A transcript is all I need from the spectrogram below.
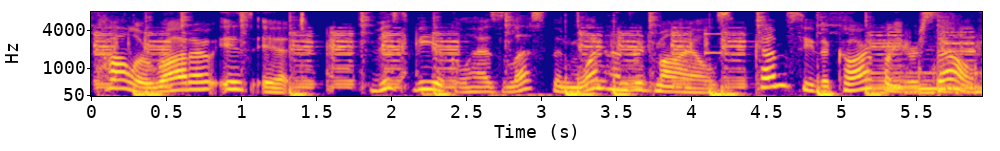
Colorado is it. This vehicle has less than 100 miles. Come see the car for yourself.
